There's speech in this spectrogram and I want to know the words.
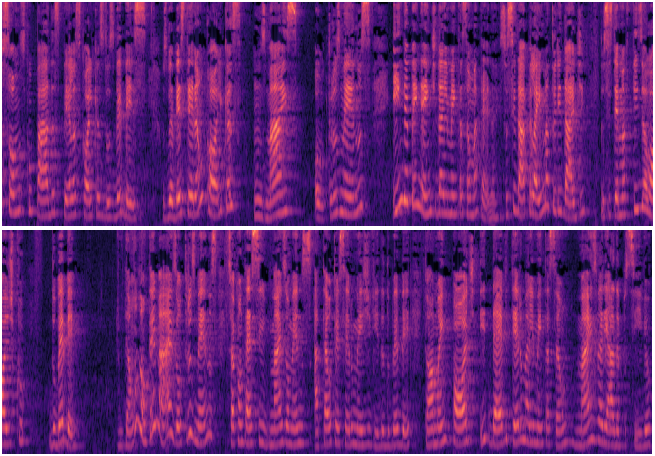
somos culpadas pelas cólicas dos bebês. Os bebês terão cólicas, uns mais, outros menos, independente da alimentação materna. Isso se dá pela imaturidade do sistema fisiológico do bebê. Então, uns vão ter mais, outros menos. Isso acontece mais ou menos até o terceiro mês de vida do bebê. Então, a mãe pode e deve ter uma alimentação mais variada possível.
